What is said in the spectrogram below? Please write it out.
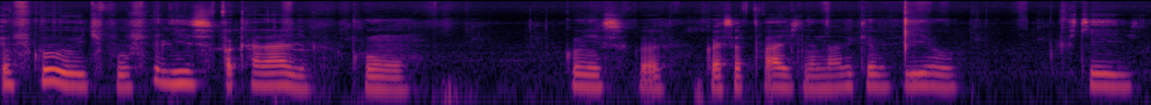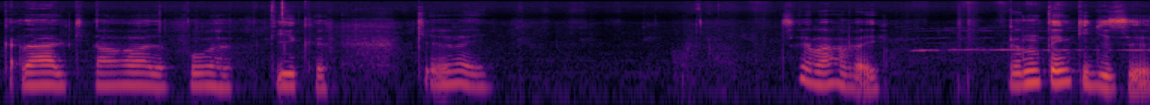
Eu fico, tipo, feliz pra caralho com, com isso, com, a, com essa página. Na hora que eu vi, eu fiquei, caralho, que da hora, porra, pica. Que, velho. Sei lá, velho. Eu não tenho o que dizer.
